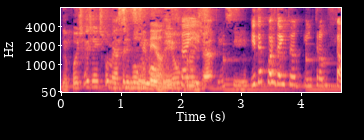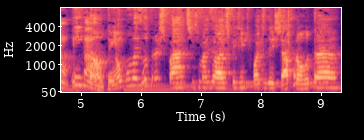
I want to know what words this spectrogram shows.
Depois que a gente começa a Desenvolvimento. desenvolver o projeto em si. E depois da intro- introdução, pessoal? Então, tem algumas outras partes, mas eu acho que a gente pode deixar para outra.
